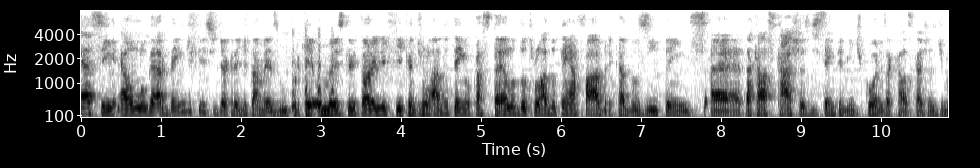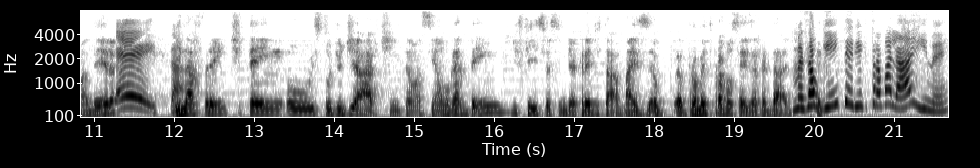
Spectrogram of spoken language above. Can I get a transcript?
é- é assim, é um lugar bem difícil de acreditar mesmo, porque o meu escritório ele fica de um lado tem o castelo, do outro lado tem a fábrica dos itens, é, daquelas caixas de 120 cores, aquelas caixas de madeira. Eita! E na frente tem o estúdio de arte. Então, assim, é um lugar bem difícil, assim, de acreditar. Mas eu, eu prometo pra vocês, é verdade. Mas alguém teria que trabalhar aí, né?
